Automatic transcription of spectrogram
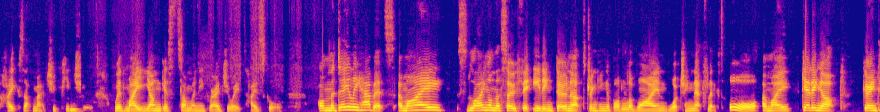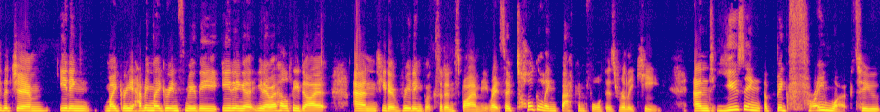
hikes up Machu Picchu with my youngest son when he graduates high school. On the daily habits, am I lying on the sofa eating donuts, drinking a bottle of wine, watching Netflix? Or am I getting up, going to the gym, eating my green, having my green smoothie, eating a, you know, a healthy diet and, you know, reading books that inspire me, right? So toggling back and forth is really key. And using a big framework to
